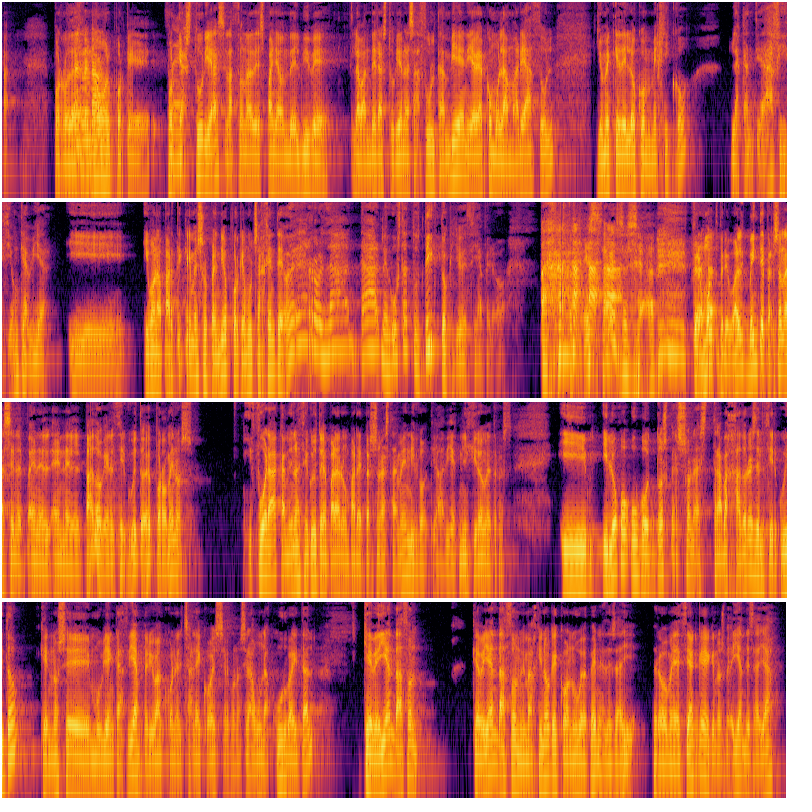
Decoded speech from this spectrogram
por lo de Renault. Renault, porque, porque Sí. Asturias, la zona de España donde él vive, la bandera asturiana es azul también, y había como la marea azul. Yo me quedé loco en México la cantidad de afición que había. Y, y bueno, aparte que me sorprendió porque mucha gente, ¡eh, Roldán, tal, me gusta tu TikTok! Y yo decía, pero... ¿Esto qué es? ¿Sabes? O sea, pero, pero igual 20 personas en el, en el, en el paddock, en el circuito, ¿eh? por lo menos. Y fuera, camino al circuito, me pararon un par de personas también. Digo, tío, a 10.000 kilómetros. Y, y luego hubo dos personas, trabajadores del circuito, que no sé muy bien qué hacían, pero iban con el chaleco ese, bueno, en alguna curva y tal, que veían Dazón. Que veían Dazón, me imagino que con VPN desde ahí. Pero me decían que, que nos veían desde allá.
